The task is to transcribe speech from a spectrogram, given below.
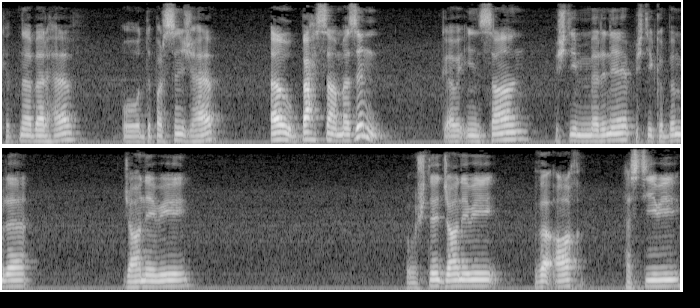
کتنا برهف و دپرسن جهف او بحثا مزن که او انسان پشتی مرنه پشتی که بمره جانوی پشتی جانوی و آخ هستیوی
